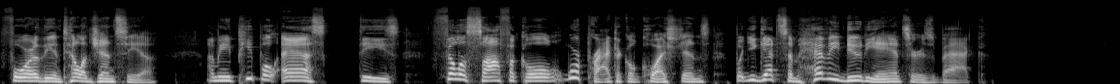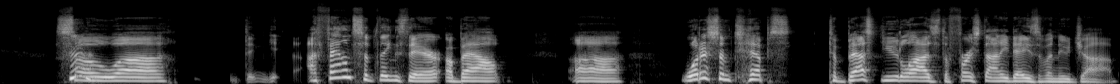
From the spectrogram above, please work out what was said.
for the intelligentsia. I mean, people ask these philosophical or practical questions, but you get some heavy duty answers back. So uh, I found some things there about uh, what are some tips to best utilize the first 90 days of a new job?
